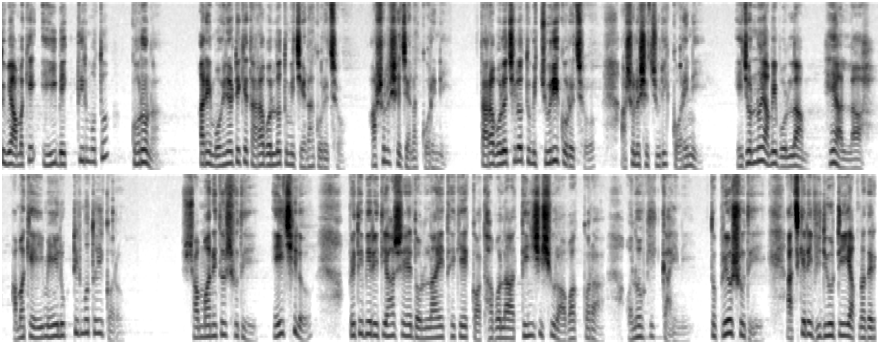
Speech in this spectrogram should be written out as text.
তুমি আমাকে এই ব্যক্তির মতো করো না। আর এই মহিলাটিকে তারা বলল, তুমি জেনা করেছ। আসলে সে জেনা করেনি। তারা বলেছিল, তুমি চুরি করেছ। আসলে সে চুরি করেনি। এই জন্যই আমি বললাম, হে আল্লাহ, আমাকে এই মেয়ে লোকটির মতোই করো। সম্মানিত সুধী এই ছিল পৃথিবীর ইতিহাসে দোলনায় থেকে কথা বলা তিন শিশুর অবাক করা অলৌকিক কাহিনী। তো প্রিয় সুধী, আজকের এই ভিডিওটি আপনাদের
